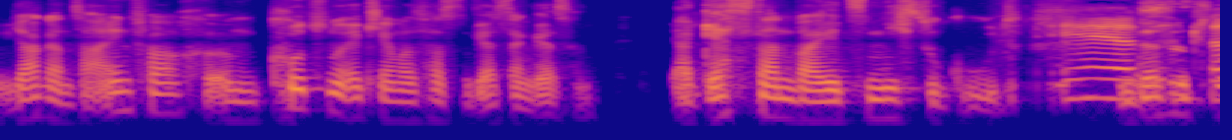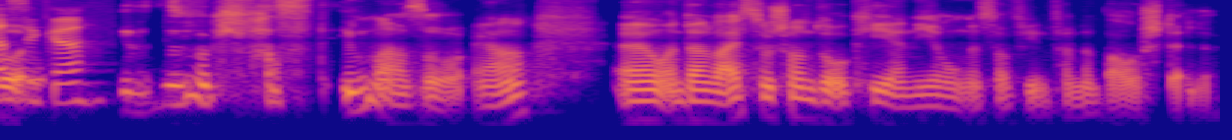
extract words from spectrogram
Ja, ganz einfach. Ähm, kurz nur erklären, was hast du gestern gegessen? Ja, gestern war jetzt nicht so gut. Ja, das, das, ist ein Klassiker. So, das ist wirklich fast immer so, ja. Äh, und dann weißt du schon so, okay, Ernährung ist auf jeden Fall eine Baustelle.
